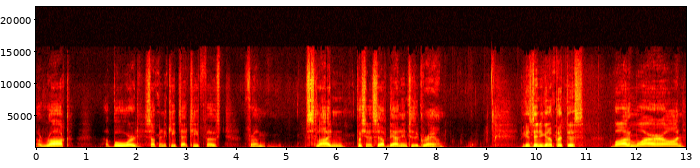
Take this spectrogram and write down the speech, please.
a rock, a board, something to keep that T-post from sliding, pushing itself down into the ground because then you're going to put this bottom wire on.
